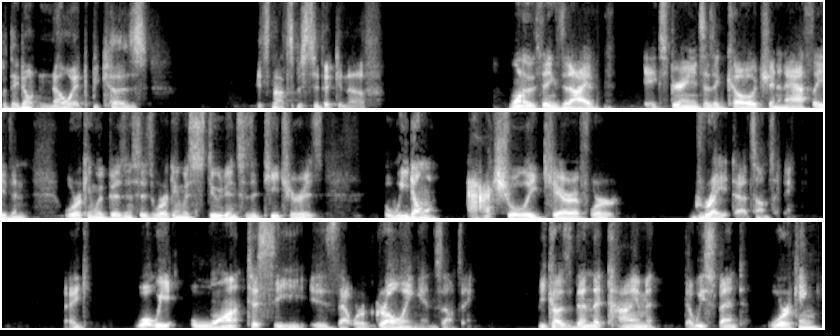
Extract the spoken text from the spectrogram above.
but they don't know it because it's not specific enough one of the things that I've experienced as a coach and an athlete and working with businesses, working with students as a teacher is we don't actually care if we're great at something. Like what we want to see is that we're growing in something because then the time that we spent working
